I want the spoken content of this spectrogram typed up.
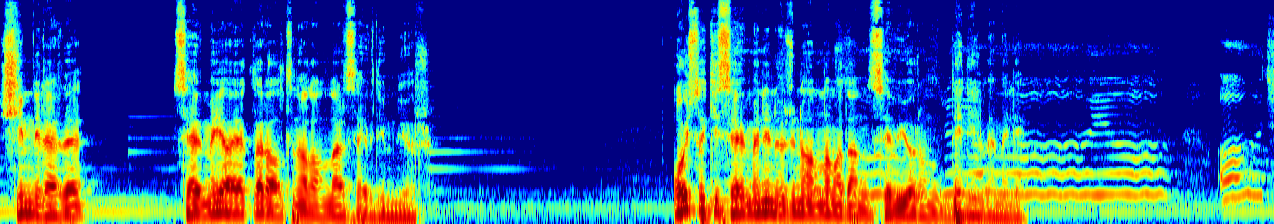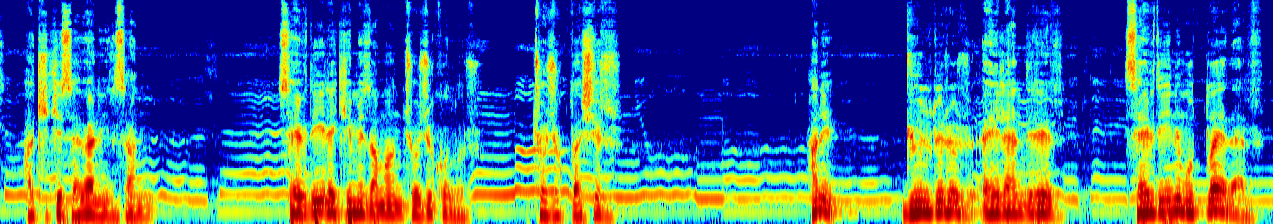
Şimdilerde sevmeyi ayaklar altına alanlar sevdim diyor. Oysa ki sevmenin özünü anlamadan seviyorum denilmemeli. Hakiki seven insan sevdiğiyle kimi zaman çocuk olur, çocuklaşır. Hani güldürür, eğlendirir, sevdiğini mutlu eder.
